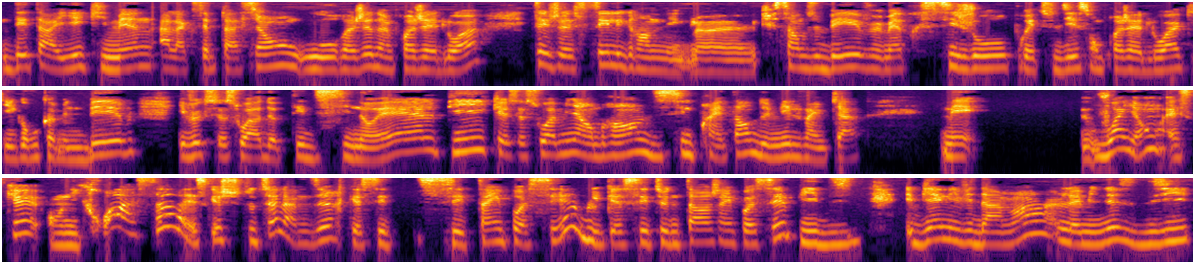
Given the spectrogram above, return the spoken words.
détaillées qui mènent à l'acceptation ou au rejet d'un projet de loi. Tu sais, je sais les grandes lignes. Christian Dubé veut mettre six jours pour étudier son projet de loi qui est gros comme une bible. Il veut que ce soit adopté d'ici Noël, puis que ce soit mis en branle d'ici le printemps 2024. Mais voyons, est-ce qu'on y croit à ça? Est-ce que je suis toute seule à me dire que c'est, impossible, que c'est une tâche impossible? Puis il dit, et bien évidemment, le ministre dit,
